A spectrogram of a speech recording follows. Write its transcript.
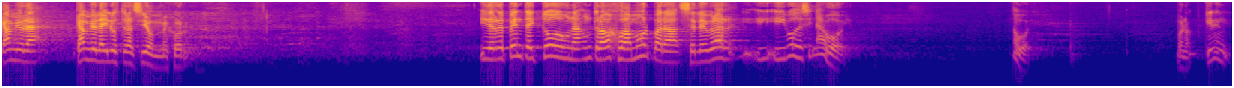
cambio la, cambio la ilustración, mejor. Y de repente hay todo un trabajo de amor para celebrar y, vos decís, no voy. No voy. Bueno, ¿quieren,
